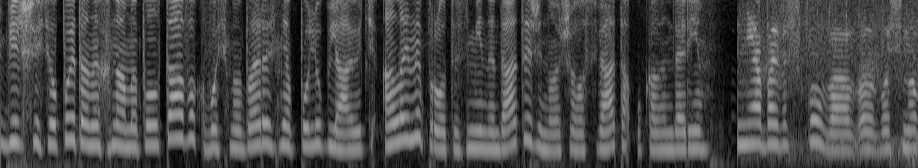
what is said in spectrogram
Більшість опитаних нами полтавок 8 березня полюбляють, але й не проти зміни дати жіночого свята у календарі. Не обов'язково 8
